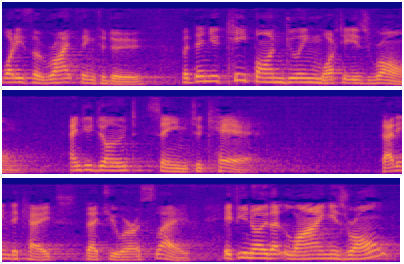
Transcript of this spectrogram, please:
what is the right thing to do, but then you keep on doing what is wrong and you don't seem to care? That indicates that you are a slave. If you know that lying is wrong,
